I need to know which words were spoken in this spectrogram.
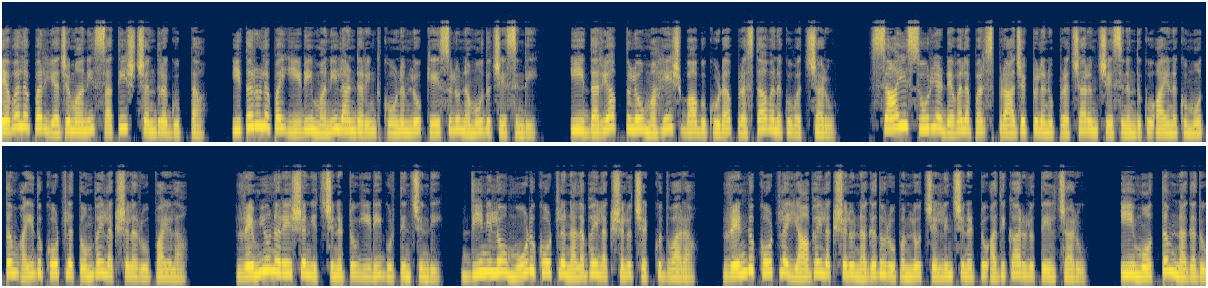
డెవలపర్ యజమాని సతీష్ చంద్ర గుప్తా ఇతరులపై ఈడీ మనీలాండరింగ్ కోణంలో కేసులు నమోదు చేసింది. ఈ దర్యాప్తులో మహేష్ బాబు కూడా ప్రస్తావనకు వచ్చారు. సాయి సూర్య డెవలపర్స్ ప్రాజెక్టులను ప్రచారం చేసినందుకు ఆయనకు మొత్తం ఐదు కోట్ల తొంభై లక్షల రూపాయల రెమ్యూనరేషన్ ఇచ్చినట్టు ఈడీ గుర్తించింది. దీనిలో మూడు కోట్ల నలభై లక్షలు చెక్కు ద్వారా రెండు కోట్ల యాభై లక్షలు నగదు రూపంలో చెల్లించినట్టు అధికారులు తేల్చారు. ఈ మొత్తం నగదు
